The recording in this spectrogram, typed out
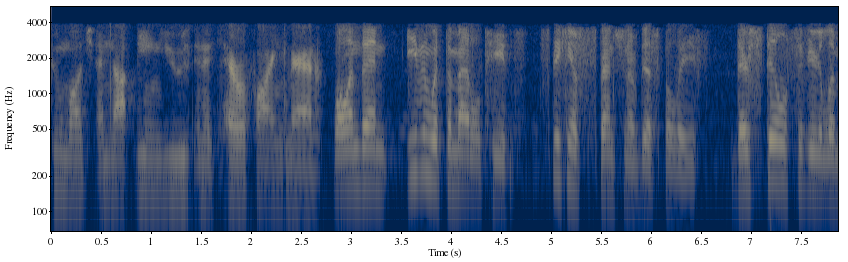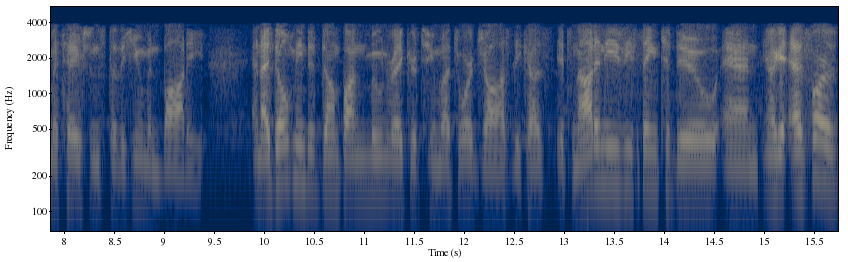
too much, and not being used in a terrifying manner. Well, and then even with the metal teeth, speaking of suspension of disbelief, there's still severe limitations to the human body. And I don't mean to dump on Moonraker too much or Jaws because it's not an easy thing to do. And you know, as far as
